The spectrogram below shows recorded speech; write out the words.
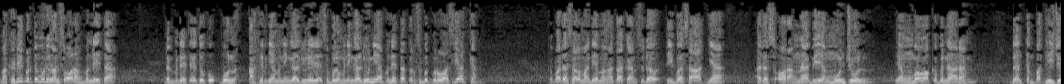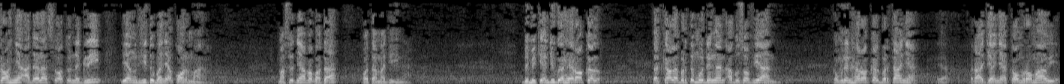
maka dia bertemu dengan seorang pendeta dan pendeta itu pun akhirnya meninggal dunia. Sebelum meninggal dunia, pendeta tersebut berwasiatkan kepada Salman dia mengatakan sudah tiba saatnya ada seorang nabi yang muncul yang membawa kebenaran dan tempat hijrahnya adalah suatu negeri yang di situ banyak korma. Maksudnya apa kota? Kota Madinah. Demikian juga Herakl tatkala bertemu dengan Abu Sofyan. Kemudian Herakl bertanya, ya, rajanya kaum Romawi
